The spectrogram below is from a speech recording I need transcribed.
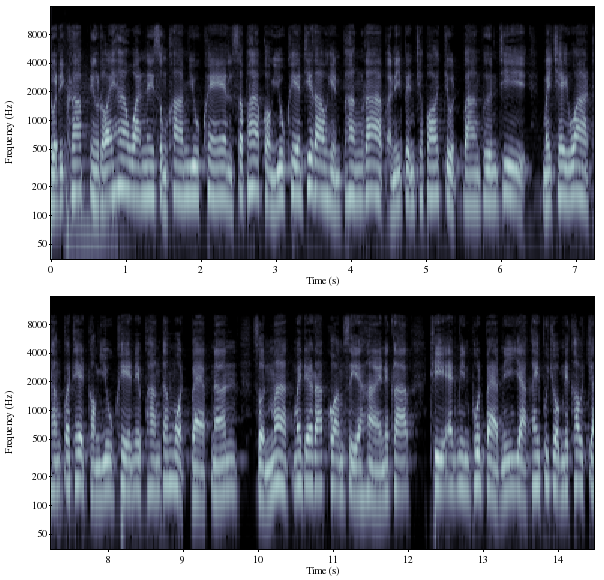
สวัสดีครับ 105 วันในสงครามยูเครน สภาพของยูเครนที่เราเห็นพังราบ อันนี้เป็นเฉพาะจุดบางพื้นที่ ไม่ใช่ว่าทั้งประเทศของยูเครนในยพังทั้งหมดแบบนั้น ส่วนมากไม่ได้รับความเสียหายนะครับ ที่แอดมินพูดแบบนี้อยากให้ผู้ชมได้เข้าใจ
